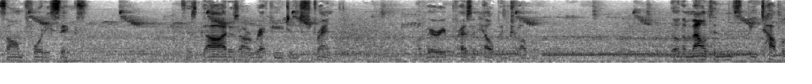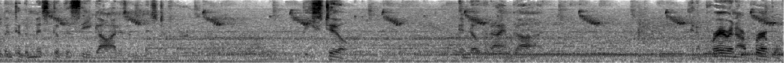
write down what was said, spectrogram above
Psalm 46 says, God is our refuge and strength, a very present help in trouble. Though the mountains be toppled into the midst of the sea, God is in the midst of her. Be still and know that I am God. And a prayer in our prayer book.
